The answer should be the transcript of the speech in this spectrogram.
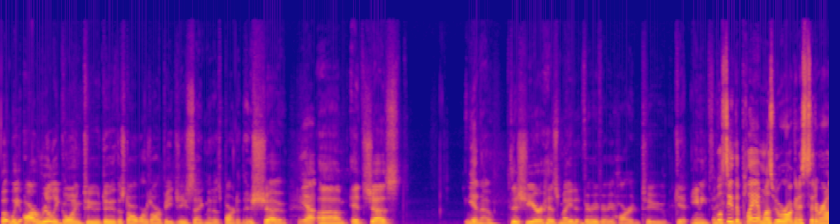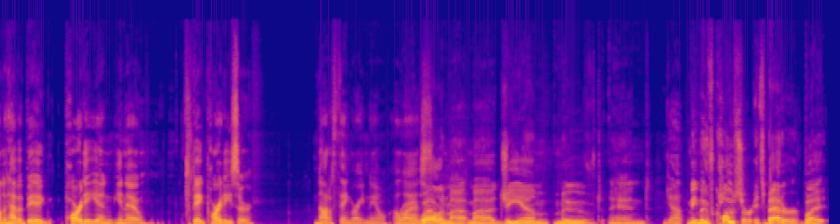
But we are really going to do the Star Wars RPG segment as part of this show. yeah. Um, it's just, you know, this year has made it very, very hard to get anything. Well, see, the plan was we were all going to sit around and have a big party, and you know, big parties are not a thing right now. right. Alas. Well, and my my GM moved, and yeah, I mean, moved closer. It's better, but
